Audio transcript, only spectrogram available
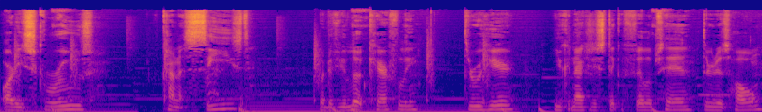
or these screws kind of seized. But if you look carefully through here, you can actually stick a Phillips head through this hole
